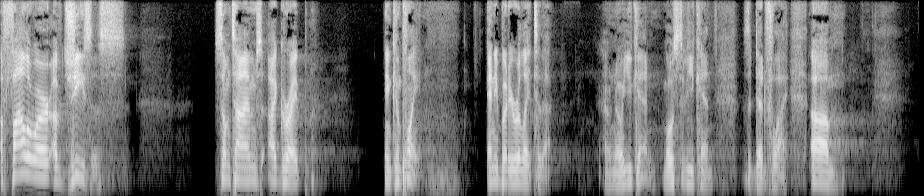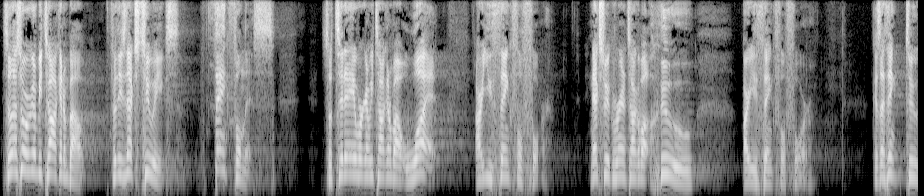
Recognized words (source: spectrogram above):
a follower of Jesus, sometimes I gripe and complain. Anybody relate to that? I know you can. Most of you can. There's a dead fly. Um, so that's what we're going to be talking about for these next two weeks. Thankfulness. So today we're going to be talking about what are you thankful for? Next week we're going to talk about who are you thankful for? Because I think to,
